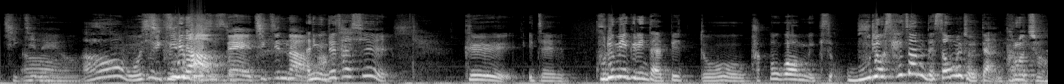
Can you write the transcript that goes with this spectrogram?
직진해요. 아, 아 멋있 직진남. 네, 직진남. 아니 근데 사실 그 이제 구름이 그린 달빛도 박보검 무려 세 잔인데 썸을 절대 안 타. 그렇죠.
